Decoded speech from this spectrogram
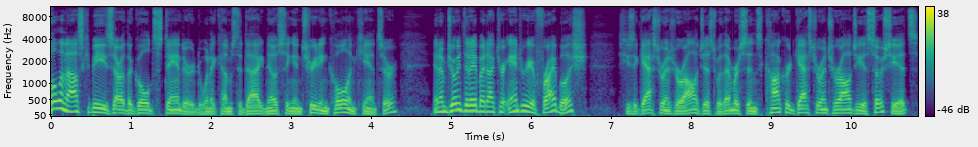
Colonoscopies are the gold standard when it comes to diagnosing and treating colon cancer. And I'm joined today by Dr. Andrea Fribush. She's a gastroenterologist with Emerson's Concord Gastroenterology Associates,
